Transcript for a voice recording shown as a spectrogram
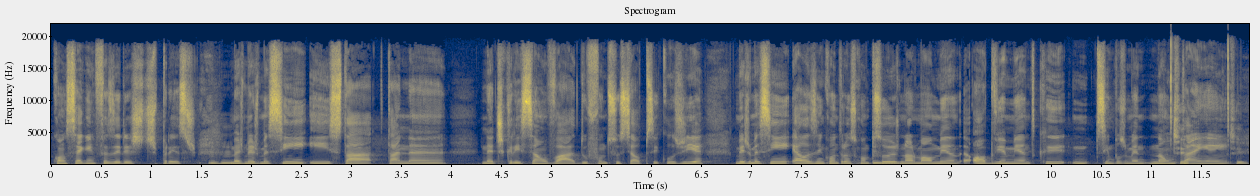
conseguem fazer estes preços. Uhum. Mas mesmo assim, e isso está tá na, na descrição vá do Fundo Social de Psicologia, mesmo assim elas encontram-se com pessoas normalmente, obviamente, que simplesmente não Uhum. Sim, têm sim.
